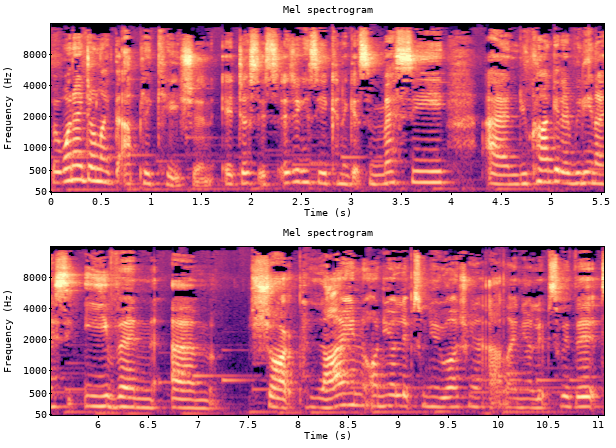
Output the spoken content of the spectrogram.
but when I don't like the application, it just, it's, as you can see, it kind of gets messy and you can't get a really nice, even, um, sharp line on your lips when you are trying to outline your lips with it.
